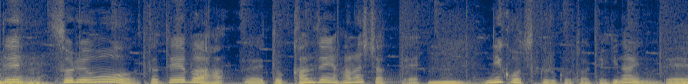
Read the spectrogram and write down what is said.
ー。でそれを例えば、はえー、と完全に離しちゃってうん。2個作ることはできないので,、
